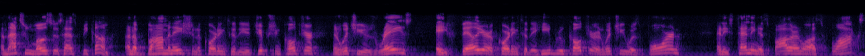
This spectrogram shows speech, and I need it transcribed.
And that's who Moses has become an abomination according to the Egyptian culture in which he was raised, a failure according to the Hebrew culture in which he was born. And he's tending his father in law's flocks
